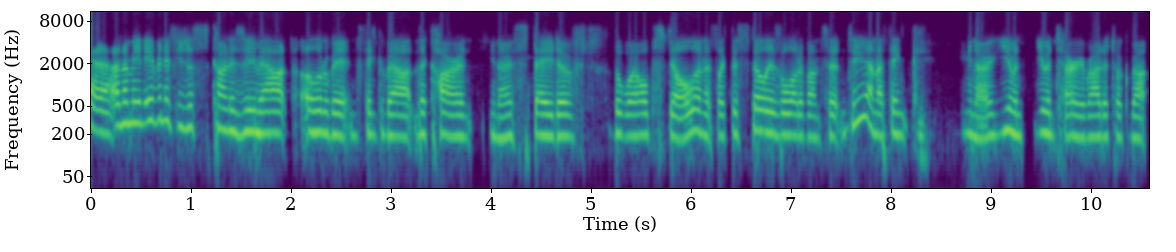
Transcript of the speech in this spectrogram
Yeah, and I mean, even if you just kind of zoom out a little bit and think about the current, you know, state of the world still, and it's like there still is a lot of uncertainty, and I think, you know, you and you and Terry Ryder talk about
